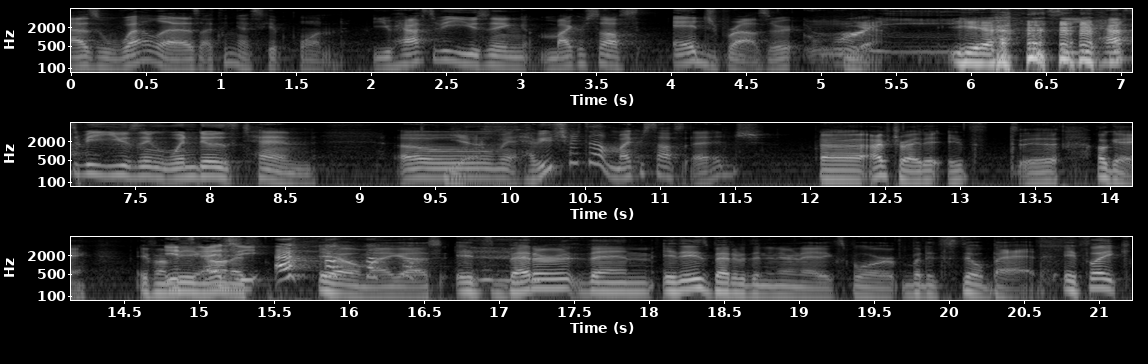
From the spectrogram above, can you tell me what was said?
as well as I think I skipped one. You have to be using Microsoft's Edge browser. yeah so you have to be using Windows 10. Oh Yes. man, have you checked out Microsoft's Edge? Uh, I've tried it. It's uh, okay. If I'm It's being edgy. honest, yeah, oh my gosh, it's better than it is better than Internet Explorer, but it's still bad. It's like,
